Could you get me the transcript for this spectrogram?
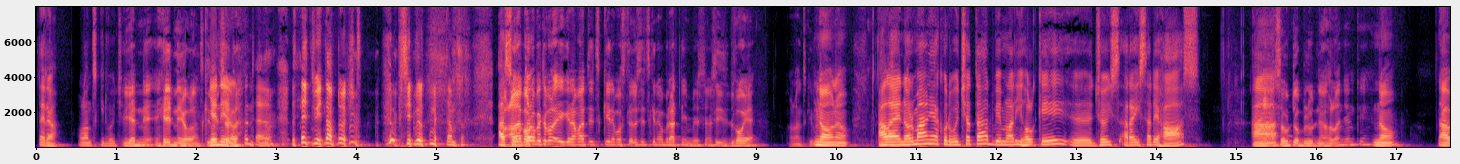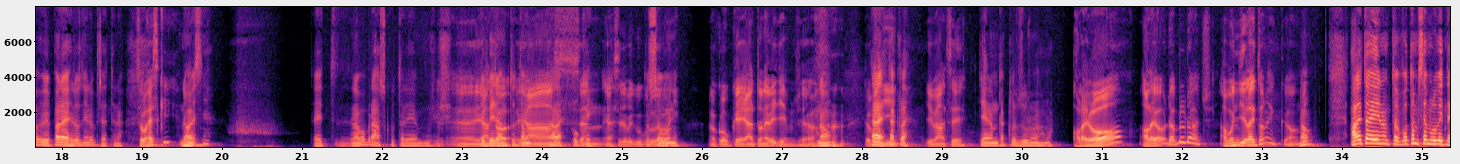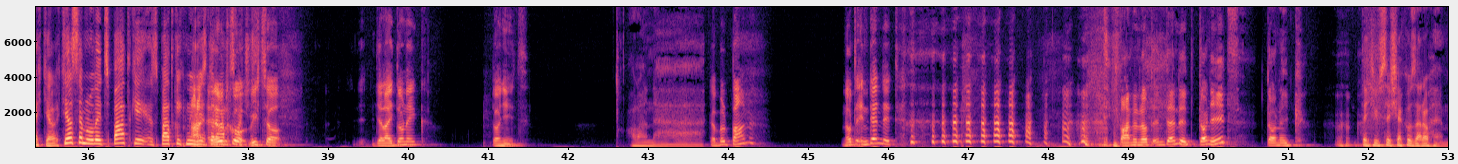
Teda, Holandský dvojčata. Jedny, jedny holandský Jedny, dvojčata. ne, teď mi tam došlo. Přibylo mi tam to. A No, ale to, ono by to bylo i gramaticky nebo stylisticky neobratný, myslím si dvoje. Holandský No, no. Ale normálně jako dvojčata, dvě mladé holky, eh, Joyce a Raisa de Haas. A, A jsou to bludné holanděnky? no, a vypadají hrozně dobře teda. Jsou hezký? No jasně. Tady na obrázku tady můžeš. Kdyby já, to, to tam- já, hele, jsem, já si to To vygoogluju. jsou oni. No koukej, já to nevidím, že jo? No. to Hele, vidí takhle. diváci. Jenom takhle vzhůru nohama. Ale jo, ale jo, double dutch. A oni dělají tonik, jo. No. Ale to je jenom to, o tom jsem mluvit nechtěl. Chtěl jsem mluvit zpátky, zpátky k mým historiám Ludku, víš co? Dělají tonik? To nic. Ale ne. Double pun? Not intended. pun not intended. To nic. Tonik. Teď už jsi jako za rohem.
